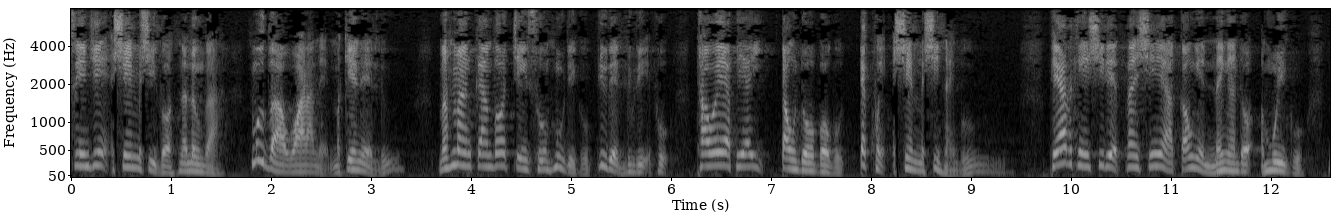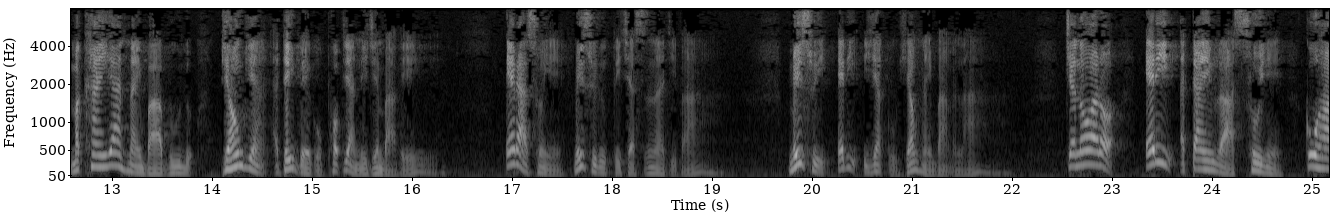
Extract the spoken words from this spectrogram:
စင်ခြင်းအရှင်းမရှိသောနှလုံးသားမှုသာဝါဒနဲ့မကင်းတဲ့လူမမှန်ကန်သောကြိမ်ဆိုမှုတွေကိုပြုတဲ့လူတွေအဖို့ထာဝရဘုရား၏တောင်တော်ပေါ်ကိုတက်ခွင့်အရှင်းမရှိနိုင်ဘူးဘုရားသခင်ရှိတဲ့တန်ရှင်းရာကောင်းကင်နိုင်ငံတော်အမွေကိုမခံရနိုင်ပါဘူးလို့ပြောင်းပြန်အတိတ်ဘယ်ကိုဖော်ပြနေခြင်းပါပဲ အဲ့ဒါဆိုရင်မိษွေတို့တေချာစဉ်းစားကြည့်ပါမိษွေအဲ့ဒီအရက်ကိုရောက်နိုင်ပါမလားကျွန်တော်ကတော့အဲ့ဒီအတိုင်းသာဆိုရင်ကိုဟာ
